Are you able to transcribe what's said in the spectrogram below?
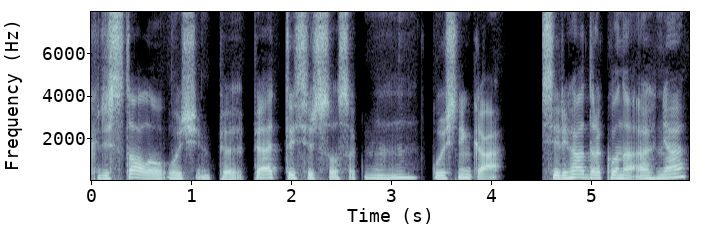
кристаллов, очень 5000 сосок. М-м, вкусненько. Серега дракона огня.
